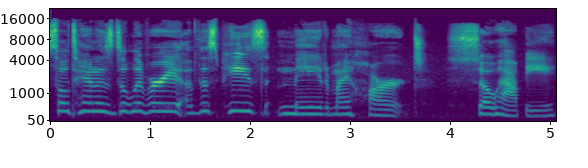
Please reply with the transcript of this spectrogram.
Sultana's delivery of this piece made my heart so happy.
